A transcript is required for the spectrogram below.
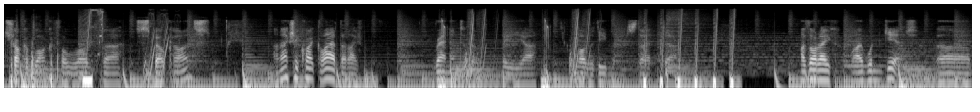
Chock-a-block full of uh, spell cards. I'm actually quite glad that I ran into them uh, a lot of demons that uh, I thought I I wouldn't get. Um,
